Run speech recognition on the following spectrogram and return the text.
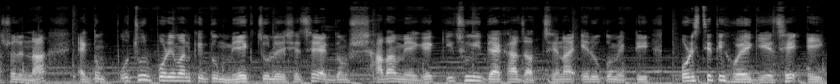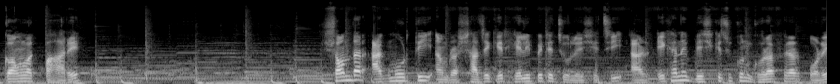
আসলে না, একদম প্রচুর পরিমাণ কিন্তু মেঘ চলে এসেছে, একদম সাদা মেঘে, কিছুই দেখা যাচ্ছে না, এরকম একটি পরিস্থিতি হয়ে গিয়েছে এই কংলাক পাহাড়ে। সন্ধ্যার আগ মুহূর্তেই আমরা সাজেকের হেলিপেটে চলে এসেছি, আর এখানে বেশ কিছুক্ষণ ঘোরাফেরার পরে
